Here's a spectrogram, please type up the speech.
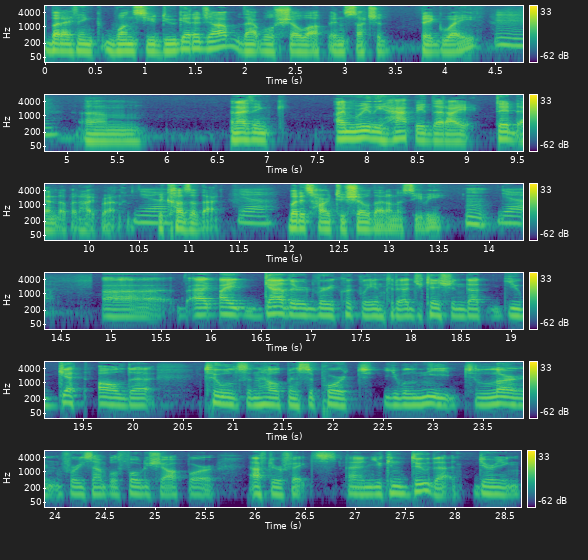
But I think once you do get a job, that will show up in such a big way. Um, and I think I'm really happy that I did end up at Hyper Island Yeah. because of that. Yeah, But it's hard to show that on a CV. yeah, uh, I, I gathered very quickly into the education that you get all the tools and help and support you will need to learn, for example, Photoshop or After Effects, and you can do that during,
